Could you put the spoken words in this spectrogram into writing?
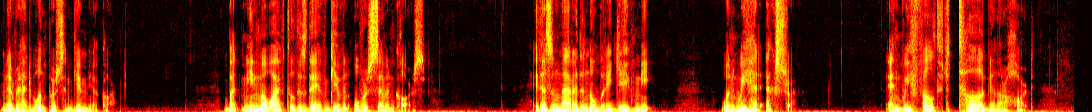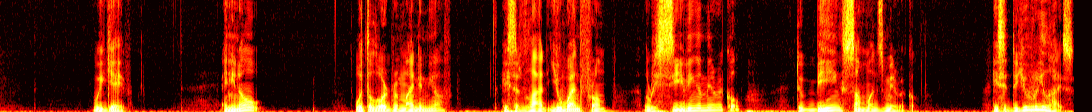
Never had one person give me a car. But me and my wife till this day have given over seven cars. It doesn't matter that nobody gave me. When we had extra and we felt the tug in our heart, we gave. And you know what the Lord reminded me of? He said, Vlad, you went from receiving a miracle to being someone's miracle. He said, Do you realize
